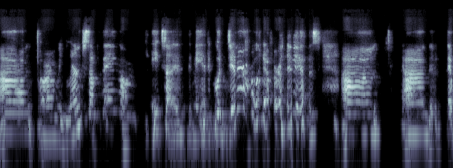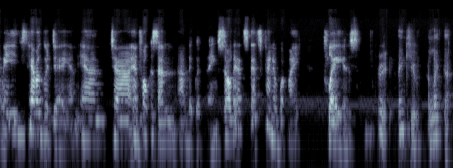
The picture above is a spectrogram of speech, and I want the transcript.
um, or we learned something or ate some, made a good dinner or whatever it is, um, uh, that we have a good day and and uh, and focus on on the good things. So that's that's kind of what my play is. Great. Thank you. I like that.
